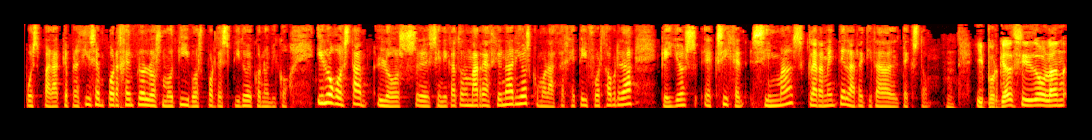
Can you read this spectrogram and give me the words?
pues para que precisen, por ejemplo, los motivos por despido económico. Y luego están los eh, sindicatos más reaccionarios, como la CGT y Fuerza Obrera, que ellos exigen, sin más, claramente la retirada del texto. Mm. ¿Y por qué ha decidido Hollande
